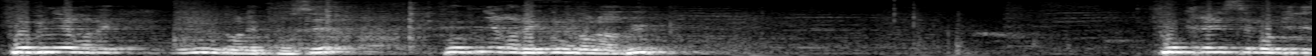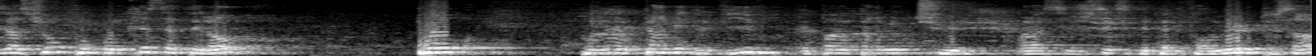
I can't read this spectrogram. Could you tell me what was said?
Il faut venir avec nous dans les procès, il faut venir avec nous dans la rue. Il faut créer ces mobilisations, il faut qu'on crée cet élan pour qu'on ait un permis de vivre et pas un permis de tuer. Voilà, je sais que c'est des belles formules, tout ça.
